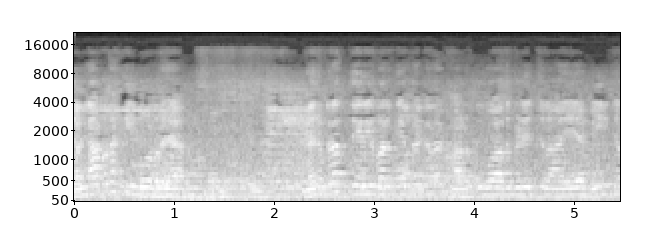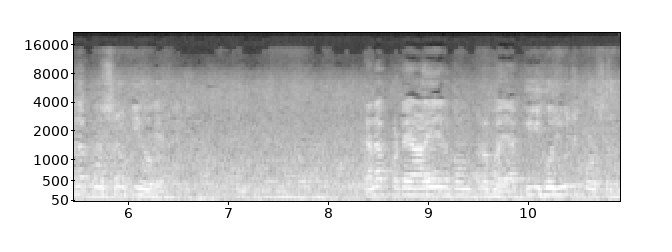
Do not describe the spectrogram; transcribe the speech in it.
ਗੱਲਾਂ ਪਤਾ ਕੀ ਬੋਲ ਰਿਹਾ? ਮੈਨੂੰ ਕਹਿੰਦਾ, ਤੇਰੇ ਵਰਗੇ ਤਾਂ ਕਹਿੰਦਾ ਖਾੜਕੂਵਾਦ ਵੇਲੇ ਚਲਾਏ ਆ 20 ਕਹਿੰਦਾ ਪੁਲਿਸ ਨੂੰ, ਕੀ ਹੋ ਗਿਆ? ਕਹਿੰਦਾ ਪਟਿਆਲੇ ਇਨਕਾਊਂਟਰ ਹੋਇਆ ਕੀ ਹੋ ਜੂ ਚ ਪੁਲਿਸ ਨੂੰ?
